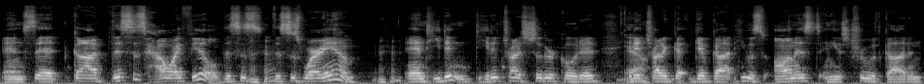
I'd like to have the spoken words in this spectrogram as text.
and said, "God, this is how I feel. This is mm-hmm. this is where I am." Mm-hmm. And he didn't he didn't try to sugarcoat it. He yeah. didn't try to give God. He was honest and he was true with God. And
